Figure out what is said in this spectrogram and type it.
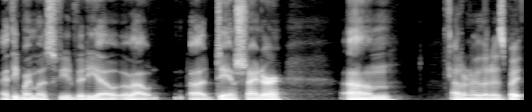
I think my most viewed video about uh, Dan Schneider. Um, I don't know who that is, but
